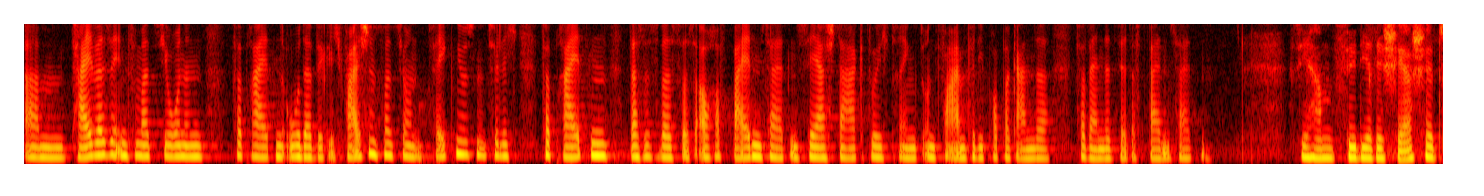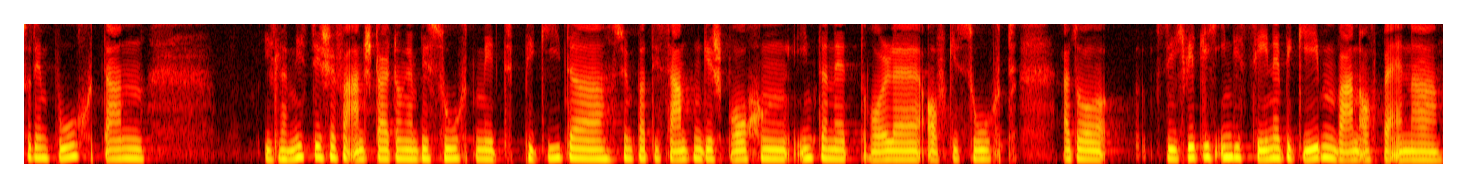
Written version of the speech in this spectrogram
ähm, teilweise Informationen verbreiten oder wirklich falsche Informationen, Fake News natürlich verbreiten. Das ist was, was auch auf beiden Seiten sehr stark durchdringt und vor allem für die Propaganda verwendet wird auf beiden Seiten. Sie haben für die Recherche zu dem Buch dann islamistische Veranstaltungen besucht, mit Pegida-Sympathisanten gesprochen, Internetrolle aufgesucht, also sich wirklich in die Szene begeben, waren auch bei einer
